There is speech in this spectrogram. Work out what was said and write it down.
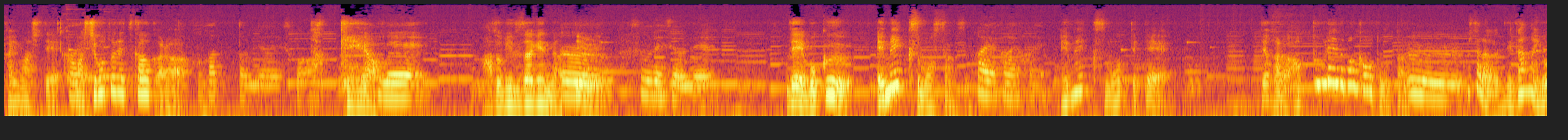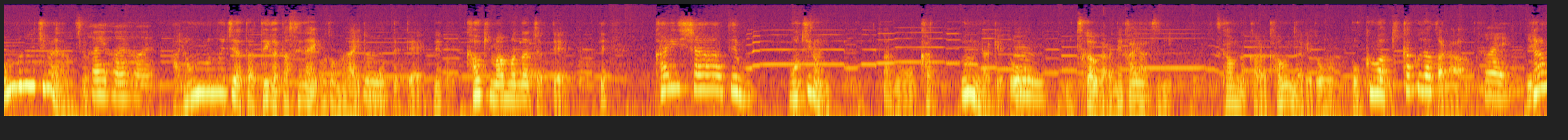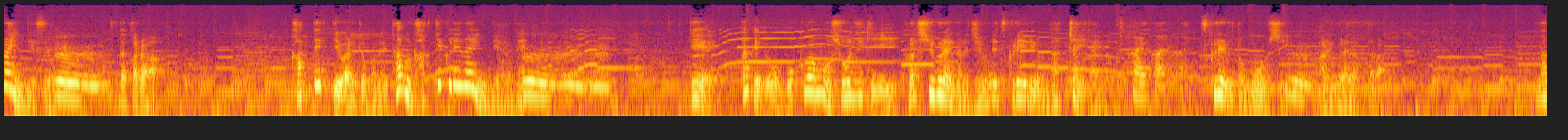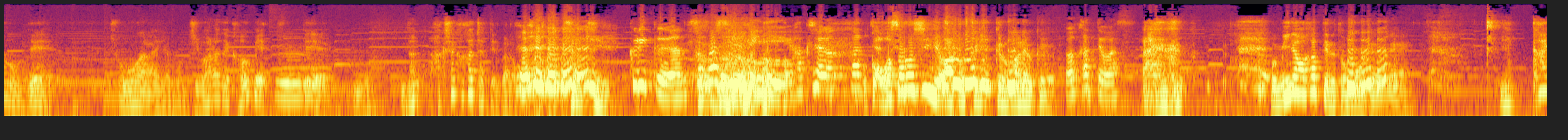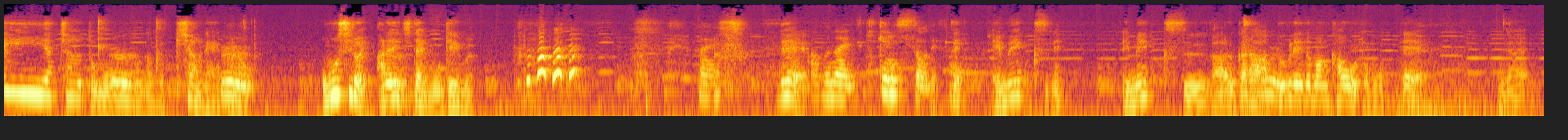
買いまして、はい。まあ、仕事で使うからかかったんじゃないですか。たっけえよ、ねアドビルザゲンナえっていう、うん。そうですよね。で僕 MX 持ってたんですよ。はいはいはい。MX 持っててだからアップグレード版買おうと思ったの、うん。そしたら値段が4分の1ぐらいなんですよ、はいはいはい。あ4分の1だったら手が出せないこともないと思ってて、で買う気満々になっちゃって。で会社でもちろんあの買うんだけど、うん。使うからね開発に、使うんだから買うんだけど僕は企画だからはい。いらないんですよ、うん。だから買ってって言われてもね多分買ってくれないんだよね、うんうんうん。でだけど僕はもう正直フラッシュぐらいなら自分で作れるようになっちゃいたいのはいはいはい。作れると思うし、うん。あれぐらいだったら。なのでしょうがないじゃんもう自腹で買うべっつって、うん。もうなん拍車かかっちゃってるからもう 最近。クリックあの人差し指に拍車がかかっちゃう恐ろしいよあのクリックの魔力。分かってます。もうみんな分かってると思うけどね。一回やっちゃうともううん。なんか来ちゃうね、うん。あの面白い。あれ自体もうゲーム、はい。で危ないです。危険思想ですで MX ね。MX があるからアうん。ップグレード版買おうと思って、で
